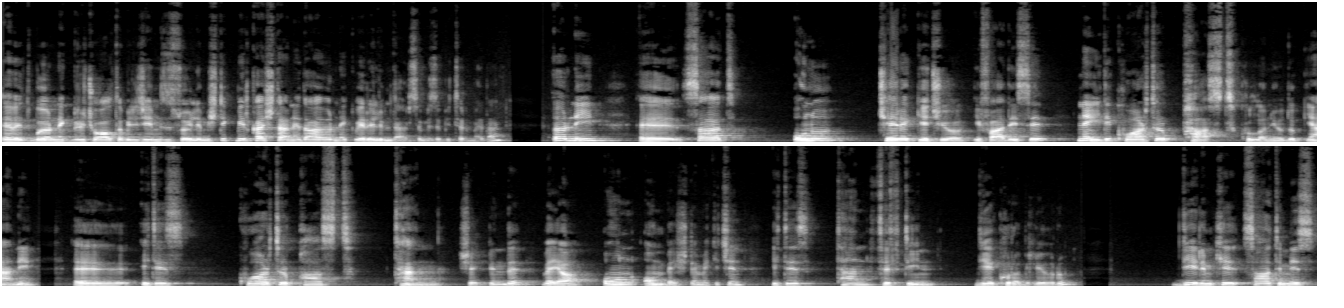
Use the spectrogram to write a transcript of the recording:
Evet bu örnekleri çoğaltabileceğimizi söylemiştik. Birkaç tane daha örnek verelim dersimizi bitirmeden. Örneğin e, saat 10'u çeyrek geçiyor ifadesi neydi? Quarter past kullanıyorduk. Yani e, it is quarter past 10 şeklinde veya 10-15 demek için it is 10.15 diye kurabiliyorum. Diyelim ki saatimiz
